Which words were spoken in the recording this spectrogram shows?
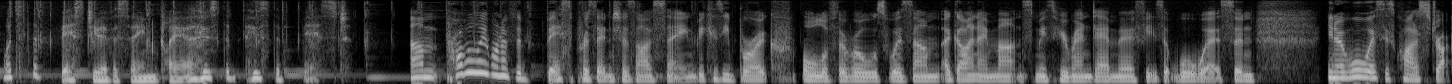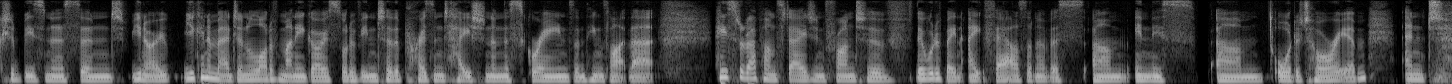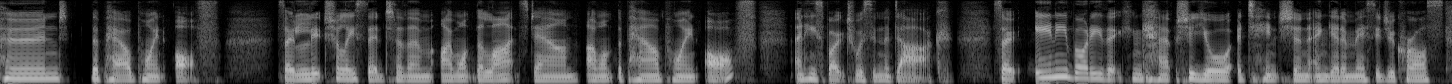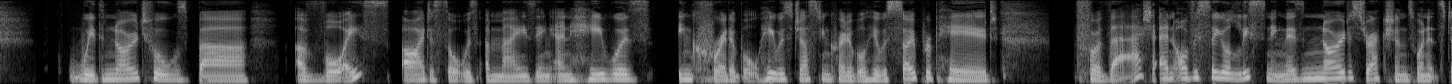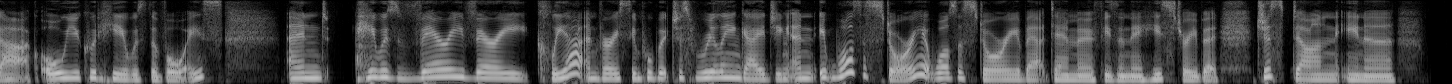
What's the best you've ever seen, Claire? Who's the Who's the best? Um, probably one of the best presenters I've seen because he broke all of the rules was um, a guy named Martin Smith who ran Dan Murphy's at Woolworths and. You know, Woolworths is quite a structured business, and you know, you can imagine a lot of money goes sort of into the presentation and the screens and things like that. He stood up on stage in front of, there would have been 8,000 of us um, in this um, auditorium and turned the PowerPoint off. So, literally said to them, I want the lights down, I want the PowerPoint off. And he spoke to us in the dark. So, anybody that can capture your attention and get a message across with no tools bar a voice, I just thought was amazing. And he was incredible. He was just incredible. He was so prepared for that. And obviously, you're listening. There's no distractions when it's dark. All you could hear was the voice. And he was very, very clear and very simple, but just really engaging. And it was a story. It was a story about Dan Murphy's and their history, but just done in a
